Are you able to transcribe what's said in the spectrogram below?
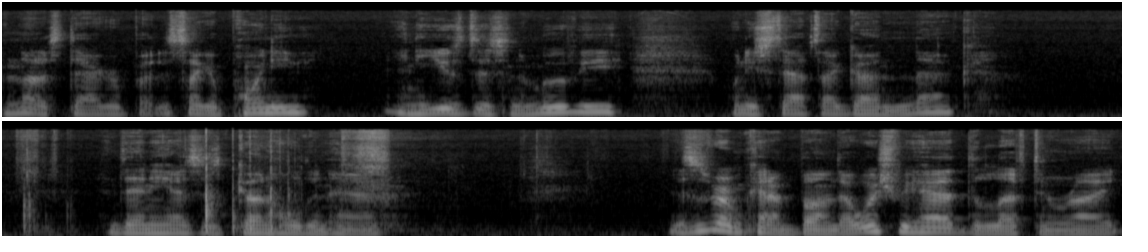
Not a dagger, but it's like a pointy. And he used this in the movie when he stabbed that guy in the neck. And then he has his gun holding hand. This is where I'm kind of bummed. I wish we had the left and right.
